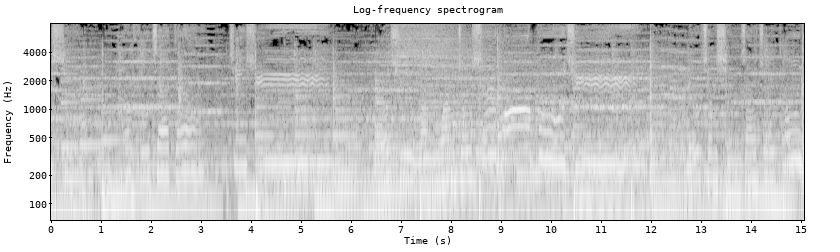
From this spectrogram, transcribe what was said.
心，好复杂的情绪。过去往往总是过不去。留成现在最痛的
